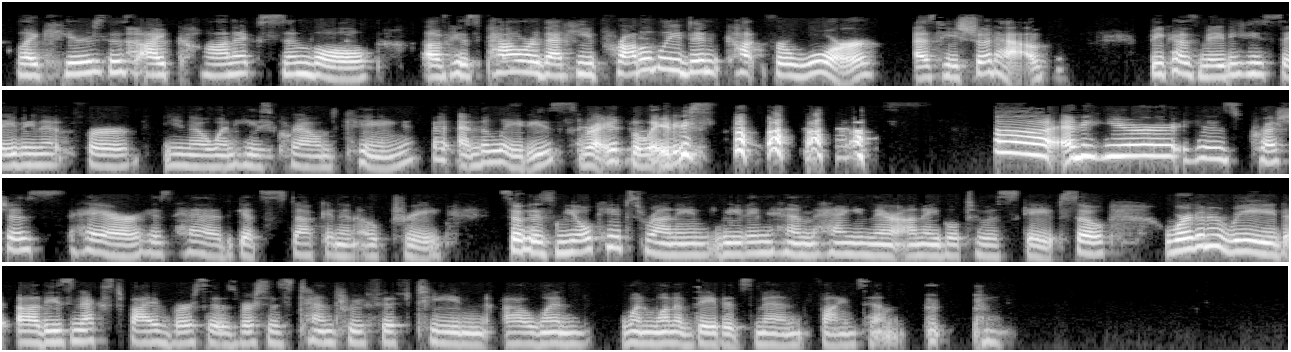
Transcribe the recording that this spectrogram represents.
Like, here's this iconic symbol of his power that he probably didn't cut for war as he should have, because maybe he's saving it for, you know, when he's crowned king and the ladies, right? The ladies. uh, and here his precious hair, his head gets stuck in an oak tree. So his mule keeps running, leaving him hanging there, unable to escape. So we're going to read uh, these next five verses, verses 10 through 15, uh, when, when one of David's men finds him.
